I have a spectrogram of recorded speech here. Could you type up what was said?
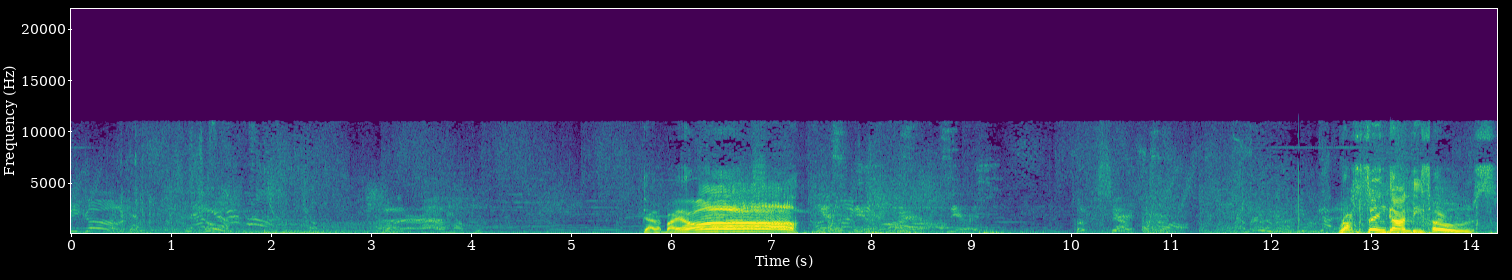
Final Gotta buy. Oh! Rasengan these hoes.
